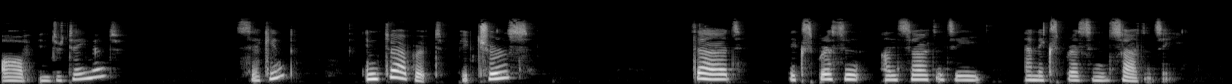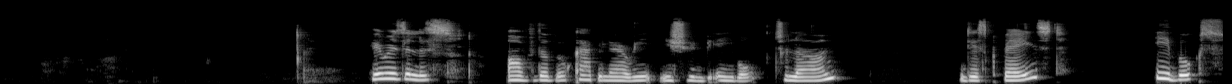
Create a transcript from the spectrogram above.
of entertainment. Second, interpret pictures. Third, expressing uncertainty and expressing certainty. Here is a list of the vocabulary you should be able to learn disc based, ebooks,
